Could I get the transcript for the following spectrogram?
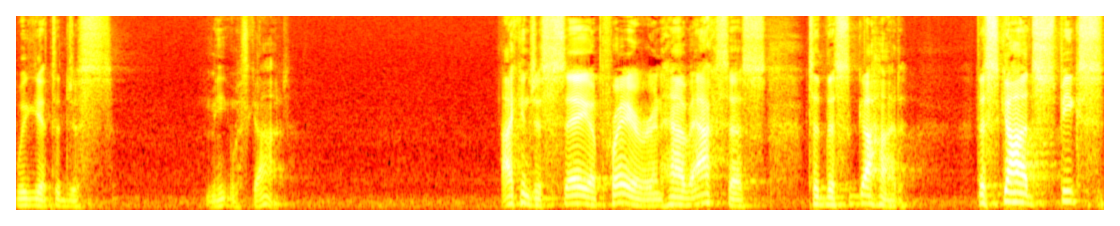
we get to just meet with God. I can just say a prayer and have access to this God. This God speaks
